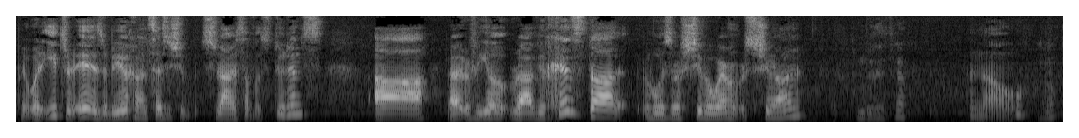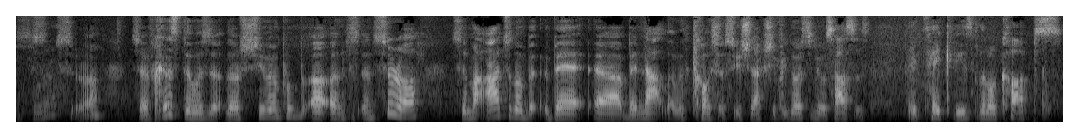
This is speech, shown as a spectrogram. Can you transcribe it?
But what Itur is, Rabbi Yochanan says you should surround yourself with students. Uh, Rav Yechizda, who was Rosh Shiva, where was Shiran? No, Surah. So Rav Chisda was the Rosh Shiva in Surah. So ma'achlo benatla uh, with kosos. You should actually, if you go to people's houses, they take these little cups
